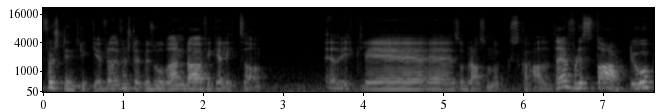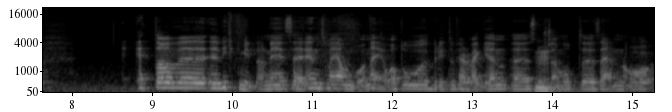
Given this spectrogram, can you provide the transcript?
Førsteinntrykket fra de første episodene, da fikk jeg litt sånn Er det virkelig eh, så bra som dere skal ha det til? For det starter jo et av eh, virkemidlene i serien som er gjennomgående, er jo at hun bryter den fjerde veggen, eh, snur Mm. seg mot seeren og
